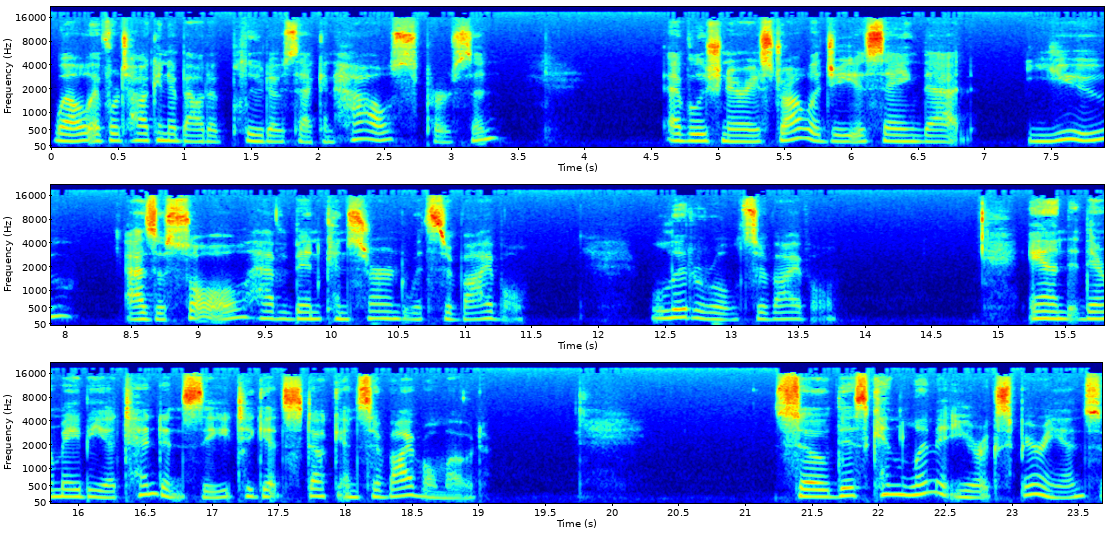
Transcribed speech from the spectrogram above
Well, if we're talking about a Pluto second house person, evolutionary astrology is saying that you as a soul have been concerned with survival, literal survival. And there may be a tendency to get stuck in survival mode. So, this can limit your experience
